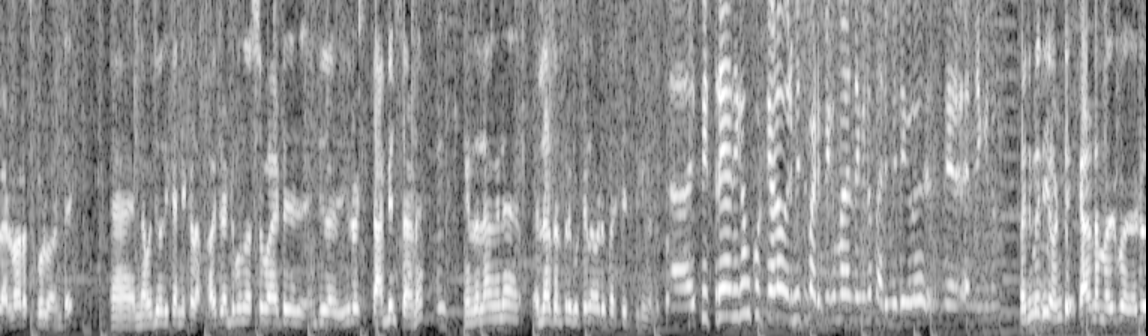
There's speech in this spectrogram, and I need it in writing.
വെള്ളോറ സ്കൂളുണ്ട്. നവജ്യോതി കന്നിക്കളം അവർ രണ്ടു മൂന്ന് വർഷമായിട്ട് യൂണിവേഴ്സിറ്റി ചാമ്പ്യൻസ് ആണ്. ഇതെല്ലാം അങ്ങനെ എല്ലാ തരത്തിലും കുട്ടികളെ അവിടെ പരിശീലിപ്പിക്കുന്നുണ്ട് ഇപ്പൊ. ഇത്രയധികം കുട്ടികളെ ഒരുമിച്ച് പഠിപ്പിക്കുമ്പോൾ എന്തെങ്കിലും പരിമിതികൾ എന്തെങ്കിലും പരിമിതി ഉണ്ട്. കാരണം ഒരു ഒരു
